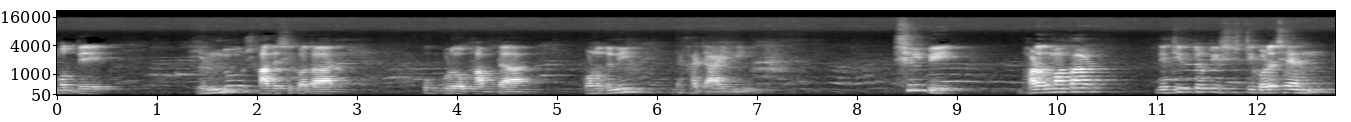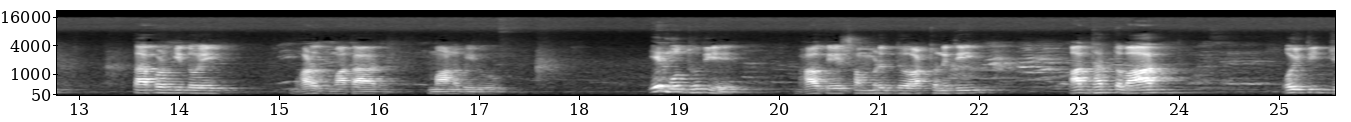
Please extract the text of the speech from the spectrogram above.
মধ্যে হিন্দু স্বাদেশিকতার উগ্র ভাবটা কোনোদিনই দেখা যায়নি। শিল্পী ভারতমাতার যে চিত্রটি সৃষ্টি করেছেন তা প্রকৃতই ভারত মাতার মানবী রূপ। এর মধ্য দিয়ে ভারতের সমৃদ্ধ অর্থনীতি, আধ্যাত্মবাদ, ঐতিহ্য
